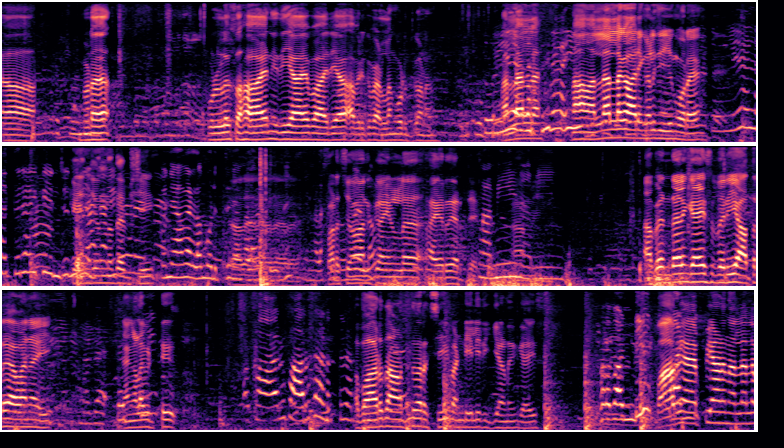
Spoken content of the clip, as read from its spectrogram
ആ, ഇവിടെ ഫുള്ള് സഹായ നിധിയായ ഭാര്യ അവർക്ക് വെള്ളം കൊടുക്കുകയാണ് നല്ല നല്ല നല്ല നല്ല കാര്യങ്ങൾ ചെയ്യും കൊറേ. കെഞ്ചുന്നു അപ്പൊ ഞാൻ വെള്ളം കൊടുത്ത് പടച്ചവാനക്ക് അതിനുള്ള ഹയർ തരട്ടെ. അപ്പൊ എന്തായാലും ഗ്യാസ് ഇവർ യാത്രയാവാനായി. ഞങ്ങളെ വിട്ട്. അപ്പൊ ആറ് തണുത്ത് വിറച്ച്. ഇരിക്കാണ് ഗൈസ് വണ്ടി ഹാപ്പിയാണ് നല്ല നല്ല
